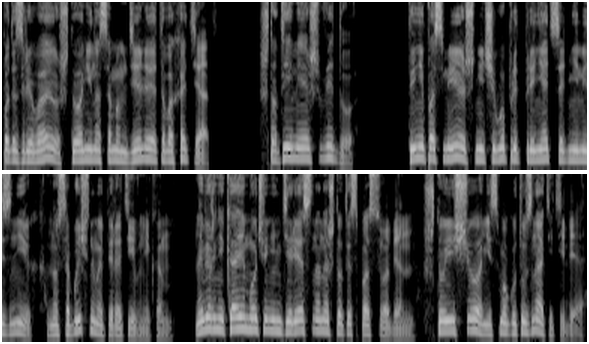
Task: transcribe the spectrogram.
«Подозреваю, что они на самом деле этого хотят». «Что ты имеешь в виду?» «Ты не посмеешь ничего предпринять с одним из них, но с обычным оперативником. Наверняка им очень интересно, на что ты способен. Что еще они смогут узнать о тебе?»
